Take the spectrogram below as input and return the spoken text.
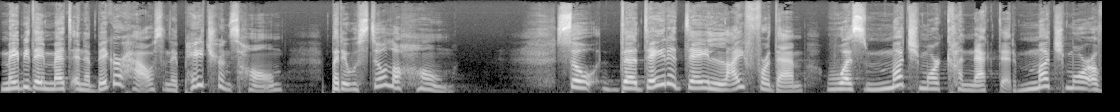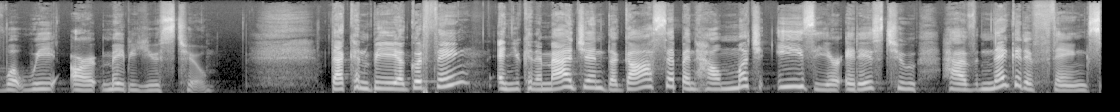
Maybe they met in a bigger house in a patron's home, but it was still a home. So the day to day life for them was much more connected, much more of what we are maybe used to. That can be a good thing, and you can imagine the gossip and how much easier it is to have negative things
